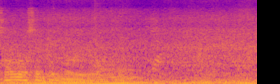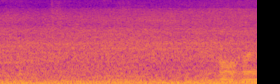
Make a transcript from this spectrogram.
葱肉馅饼都有。哦，可以。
